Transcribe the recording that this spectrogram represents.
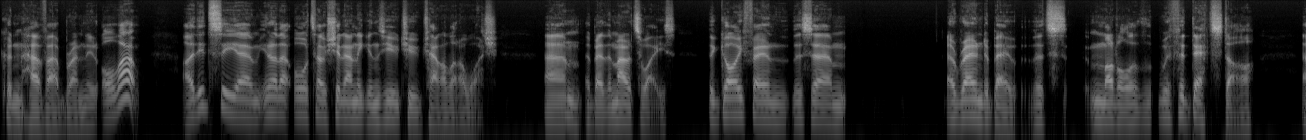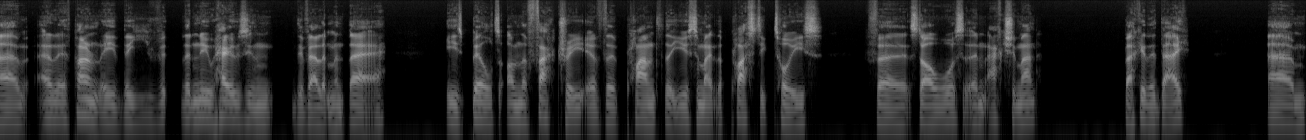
couldn't have our branding. Although I did see, um, you know, that Auto Shenanigans YouTube channel that I watch um, about the motorways. The guy found this um, a roundabout that's modelled with the Death Star, um, and apparently the the new housing development there is built on the factory of the plant that used to make the plastic toys for Star Wars and Action Man. back in the day. Um,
